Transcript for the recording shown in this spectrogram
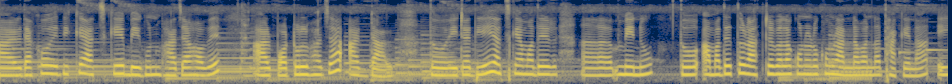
আর দেখো এদিকে আজকে বেগুন ভাজা হবে, আর পটল ভাজা আর ডাল। তো এটা দিয়েই আজকে আমাদের মেনু তো আমাদের তো রাত্রেবেলা কোনো রকম রান্নাবান্না থাকে না। এই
